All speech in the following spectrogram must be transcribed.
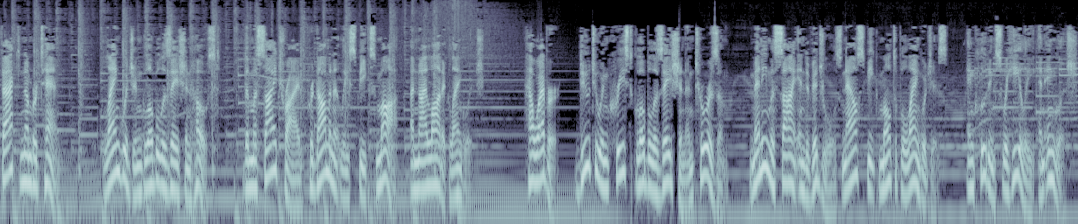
Fact number 10. Language and globalization host. The Maasai tribe predominantly speaks Maa, a Nilotic language. However, Due to increased globalization and tourism, many Maasai individuals now speak multiple languages, including Swahili and English.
